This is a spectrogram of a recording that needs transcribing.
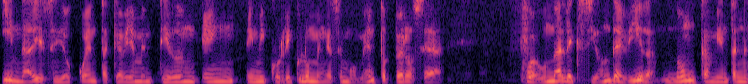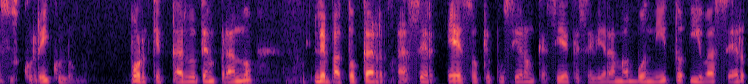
y nadie se dio cuenta que había mentido en, en, mi currículum en ese momento, pero o sea, fue una lección de vida. Nunca mientan en sus currículum, porque tarde o temprano les va a tocar hacer eso que pusieron que hacía que se viera más bonito y va a ser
